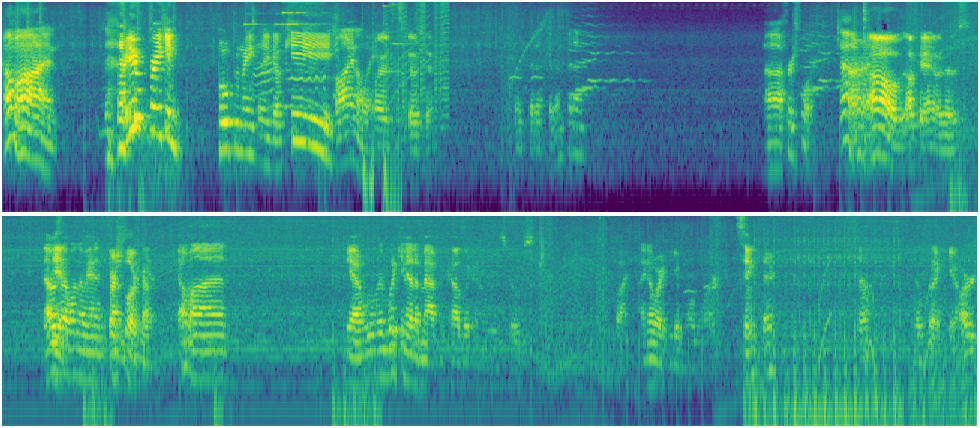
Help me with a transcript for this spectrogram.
Come on. Are you freaking pooping me? There you go. Key. Finally. Where does this go to? Uh, first floor. Oh, all right. Oh, okay, I know where that is. That was Yeah. that one that we hadn't First done floor, yet. Come on. Yeah, we're, we're looking at a map and Kyle's like, I know where this goes. Fine. I know where I can get more water. Sink there. No, but I can get heart.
